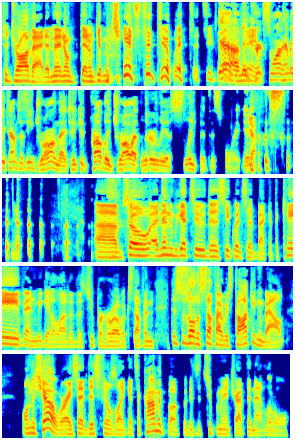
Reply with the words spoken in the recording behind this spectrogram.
to draw that, and they don't they don't give him a chance to do it. It seems Yeah, I mean, shame. Curt Swan. How many times has he drawn that? He could probably draw it literally asleep at this point. You know, Yeah. It's- Um, so, and then we get to the sequence back at the cave, and we get a lot of the super heroic stuff. And this is all the stuff I was talking about on the show, where I said this feels like it's a comic book because it's Superman trapped in that little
